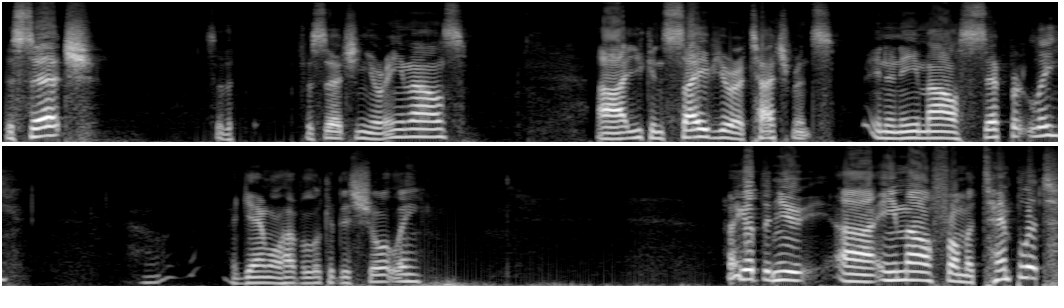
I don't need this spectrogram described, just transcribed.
The search, so the, for searching your emails, uh, you can save your attachments in an email separately. Again, we'll have a look at this shortly. I got the new uh, email from a template.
